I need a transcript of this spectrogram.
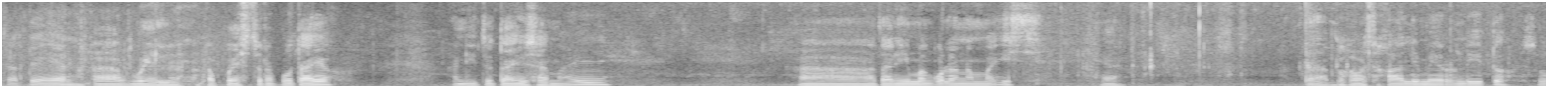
Dati yan, nakabuelo, nakapwesto na po tayo. Andito tayo sa may ah, taniman ko lang ng mais. Yan. At, ah, baka sakali meron dito. So,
